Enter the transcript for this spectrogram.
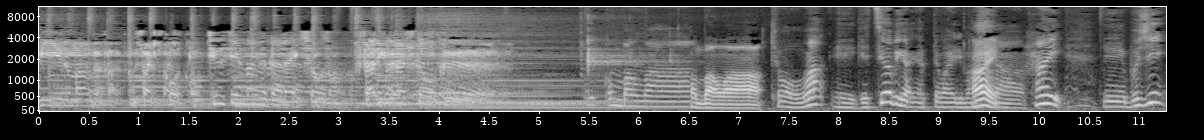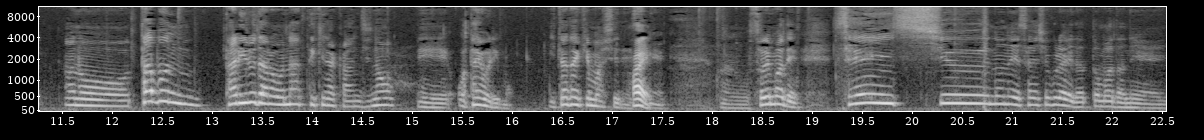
BL 漫画家うさぎこと中世漫画家来翔の二人暮らしトーはいこんばんは。こんばんは。今日は、えー月曜日がやってまいりました。はい、えー無事あのー多分足りるだろうな的な感じの、えーお便りもいただきましてですね、はい。あのそれまで先週のね最初ぐらいだとまだね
